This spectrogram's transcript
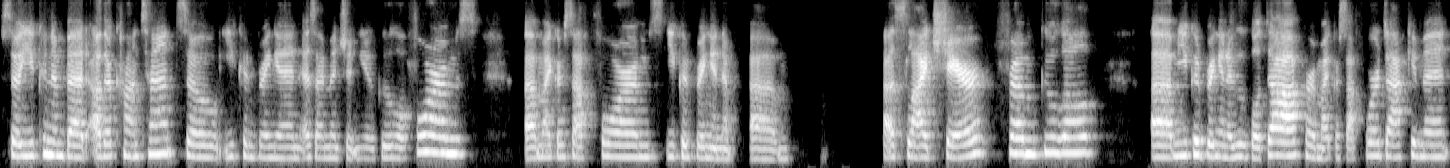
So you can embed other content. So you can bring in, as I mentioned, you know, Google Forms, uh, Microsoft Forms. You could bring in a, um, a slide share from Google. Um, you could bring in a Google Doc or a Microsoft Word document.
